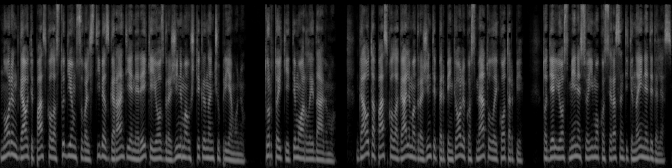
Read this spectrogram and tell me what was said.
norint gauti paskolą studijoms su valstybės garantija nereikia jos gražinimą užtikrinančių priemonių - turto įkeitimo ar laidavimo. Gautą paskolą galima gražinti per 15 metų laikotarpį, todėl jos mėnesio įmokos yra santykinai nedidelės.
